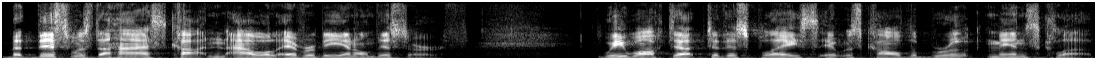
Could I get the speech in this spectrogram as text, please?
but this was the highest cotton I will ever be in on this earth. We walked up to this place. It was called the Brook Men's Club.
